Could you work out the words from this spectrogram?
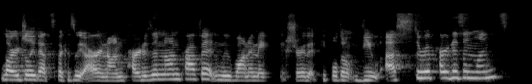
largely that's because we are a nonpartisan nonprofit, and we want to make sure that people don't view us through a partisan lens.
